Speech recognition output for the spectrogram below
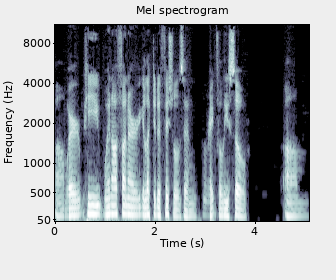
uh, where he went off on our elected officials, and rightfully so. Um,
